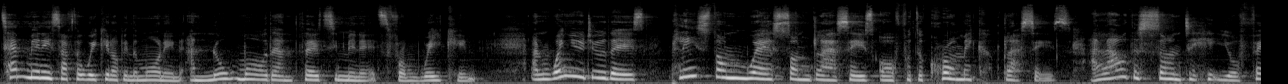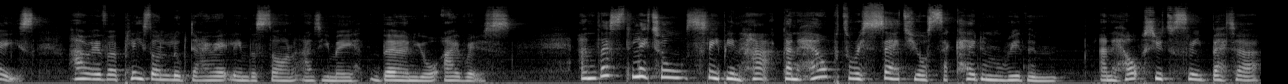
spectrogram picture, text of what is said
10 minutes after waking up in the morning and no more than 30 minutes from waking. And when you do this, please don't wear sunglasses or photochromic glasses. Allow the sun to hit your face. However, please don't look directly in the sun as you may burn your iris. And this little sleeping hack can help to reset your circadian rhythm and helps you to sleep better.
